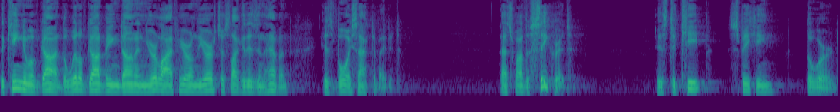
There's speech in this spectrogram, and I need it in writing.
The kingdom of God, the will of God being done in your life here on the earth, just like it is in heaven, is voice activated. That's why the secret is to keep speaking the word.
